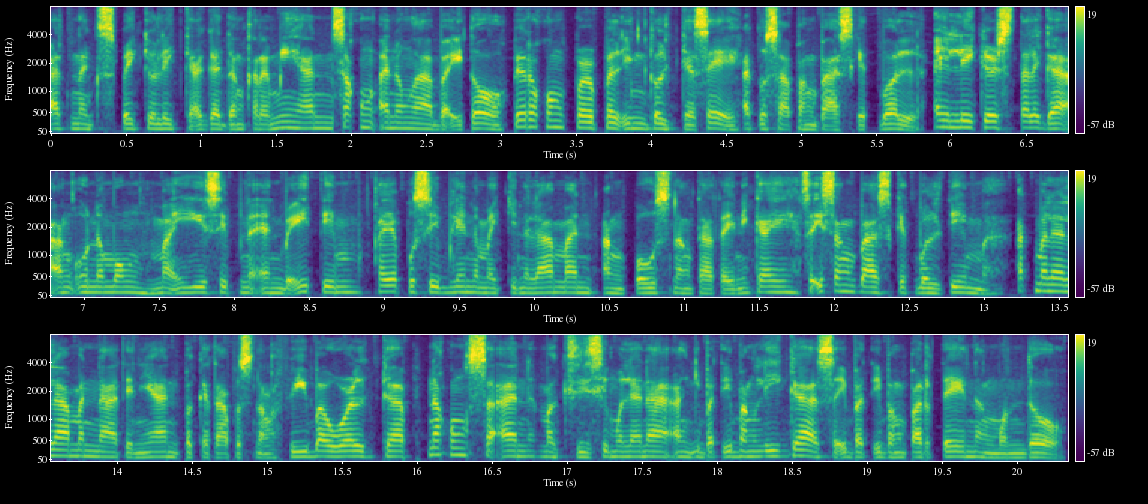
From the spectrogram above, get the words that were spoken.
at nag-speculate kaagad ang karamihan sa kung ano nga ba ito. Pero kung purple in gold kasi at usapang basketball ay Lakers talaga ang una mong maiisip na NBA team kaya posible na may kinalaman ang post ng tatay ni Kay sa isang basketball team at malalaman natin yan pagkatapos ng FIBA World Cup na kung saan magsisimula na ang iba't ibang liga sa iba't ibang parte ng mundo.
